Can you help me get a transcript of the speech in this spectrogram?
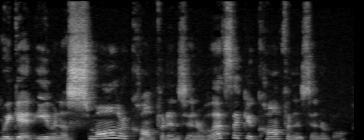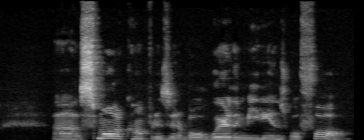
we get even a smaller confidence interval. That's like your confidence interval. Uh, smaller confidence interval where the medians will fall.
